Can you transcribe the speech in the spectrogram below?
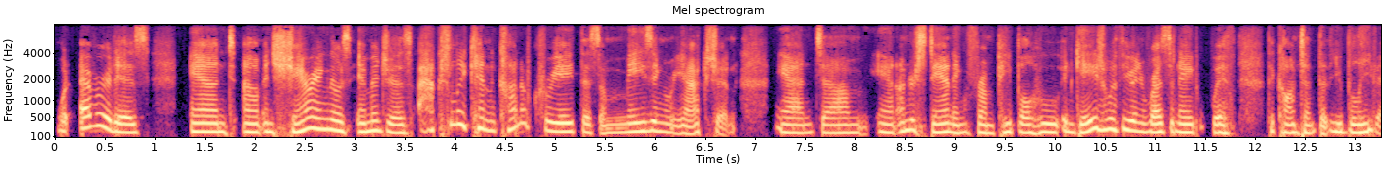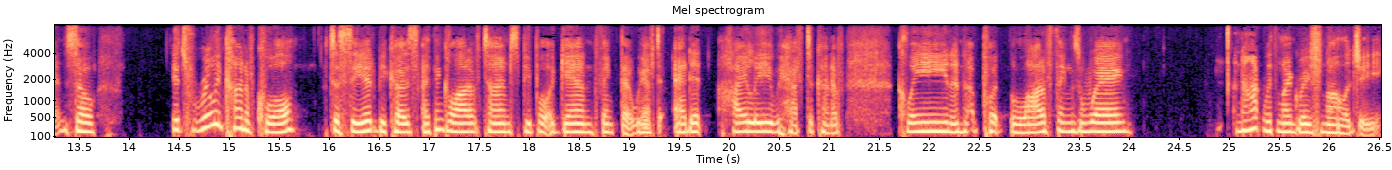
whatever it is, and um, and sharing those images actually can kind of create this amazing reaction and um, and understanding from people who engage with you and resonate with the content that you believe in. So it's really kind of cool to see it because I think a lot of times people again think that we have to edit highly, we have to kind of clean and put a lot of things away not with migrationology.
